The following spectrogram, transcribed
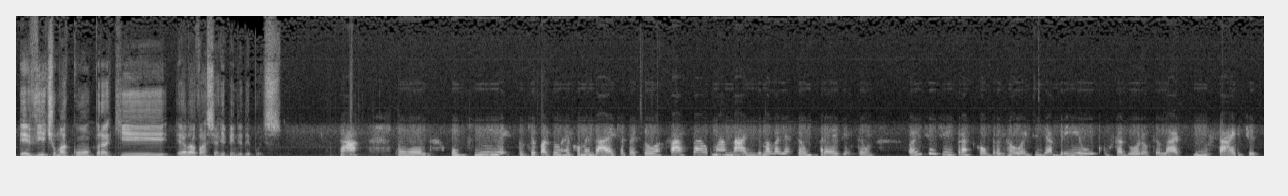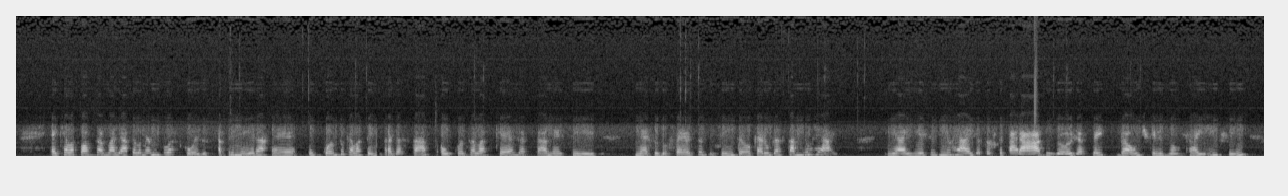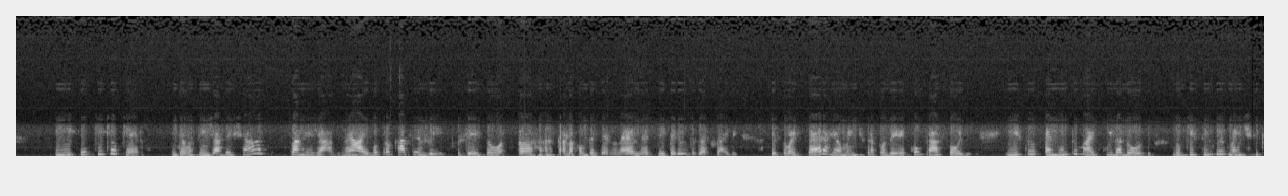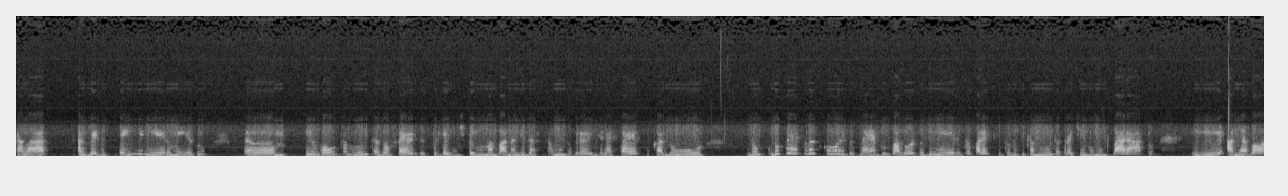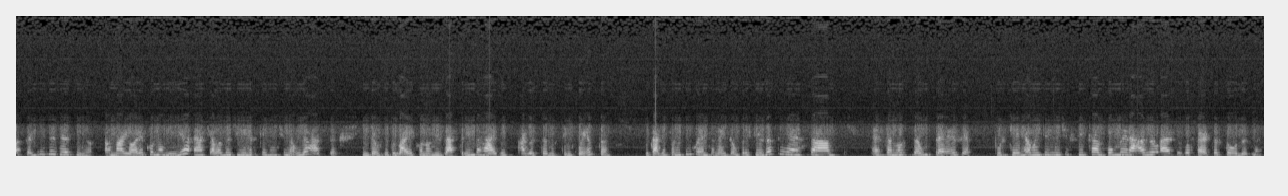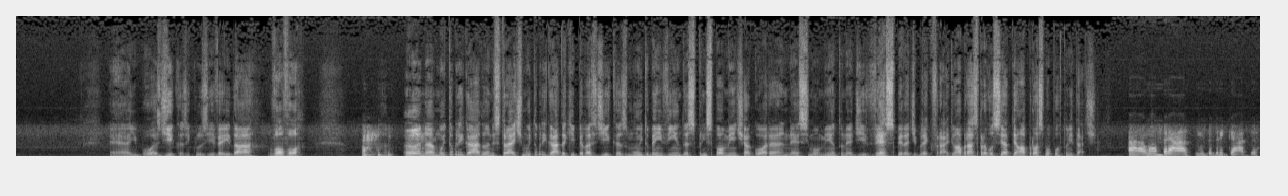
evite uma compra que ela vá se arrepender depois. Tá. É, o, que, o que eu posso recomendar é que a pessoa faça uma análise, uma avaliação prévia. Então, antes de ir para as compras ou antes de abrir o computador ou o celular no site, é que ela possa avaliar pelo menos duas coisas. A primeira é o quanto que ela tem para gastar, ou quanto ela quer gastar nesse, nessas ofertas. Enfim, então eu quero gastar mil reais. E aí esses mil reais já estão separados, ou eu já sei da onde que eles vão sair, enfim. E o que que eu quero? Então, assim, já deixar planejado, né? Ah, eu vou trocar a TV, porque isso uh, acaba acontecendo, né, nesse período de Black Friday pessoa espera realmente para poder comprar as coisas. Isso é muito mais cuidadoso do que simplesmente ficar lá, às vezes sem dinheiro mesmo, um, envolta muitas ofertas, porque a gente tem uma banalização muito grande nessa época do, do, do, preço das coisas, né? Do valor do dinheiro. Então parece que tudo fica muito atrativo, muito barato. E a minha avó sempre dizia assim, a maior economia é aquela do dinheiro que a gente não gasta. Então, se tu vai economizar 30 reais e está gastando 50, tu está gastando 50, né? Então, precisa ter essa, essa noção prévia porque realmente a gente fica vulnerável a essas ofertas todas, né? É, e boas dicas, inclusive aí da vovó. Ana, muito obrigado, Ana Streit, muito obrigado aqui pelas dicas, muito bem-vindas, principalmente agora nesse momento né, de véspera de Black Friday. Um abraço para você, até uma próxima oportunidade. Ah, um abraço, muito obrigada.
